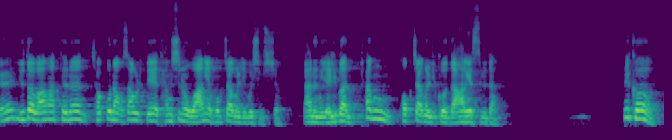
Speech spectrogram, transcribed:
예? 유다 왕한테는 적군하고 싸울 때 당신은 왕의 복장을 입으십시오. 나는 일반 평 복장을 입고 나가겠습니다. 그러니까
